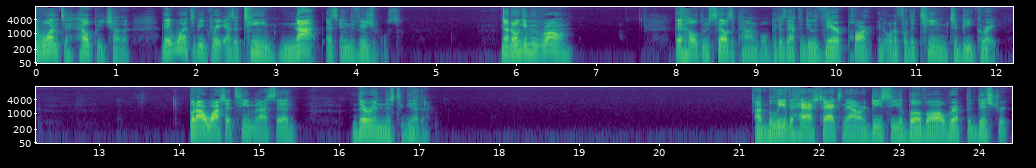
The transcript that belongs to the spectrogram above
wanted to help each other. They wanted to be great as a team, not as individuals. Now, don't get me wrong. They held themselves accountable because they have to do their part in order for the team to be great. But I watched that team and I said, they're in this together. I believe the hashtags now are DC above all, rep the district.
